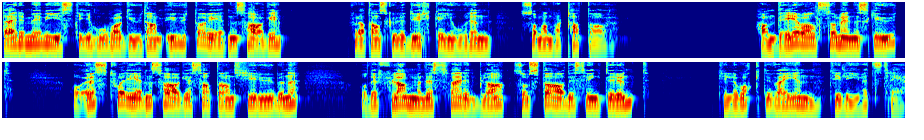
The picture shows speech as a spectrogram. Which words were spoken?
Dermed viste Jehova Gud ham ut av Edens hage, for at han skulle dyrke jorden som han var tatt av. Han drev altså mennesket ut, og øst for Edens hage satte han kirubene, og det flammende sverdblad som stadig svingte rundt, til å vokte veien til livets tre.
